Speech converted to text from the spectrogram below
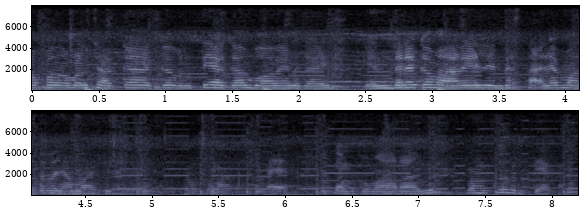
അപ്പൊ നമ്മൾ ചക്ക ഒക്കെ വൃത്തിയാക്കാൻ പോവേണ്ട ഗൈസ് എന്തരൊക്കെ മാറിയാലും എന്റെ സ്ഥലം മാത്രം ഞാൻ മാറ്റി തരാം നമുക്ക് മാറാം നമുക്ക് മാറാമെന്ന് നമുക്ക് വൃത്തിയാക്കാം.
